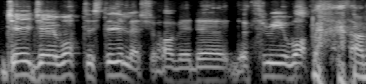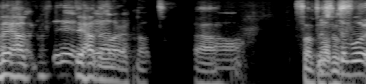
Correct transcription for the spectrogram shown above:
JJ Watt till Steelers så har vi the, the three Watt. ja, det, hade, det hade varit något. Ja. Ja. Samtidigt Något som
